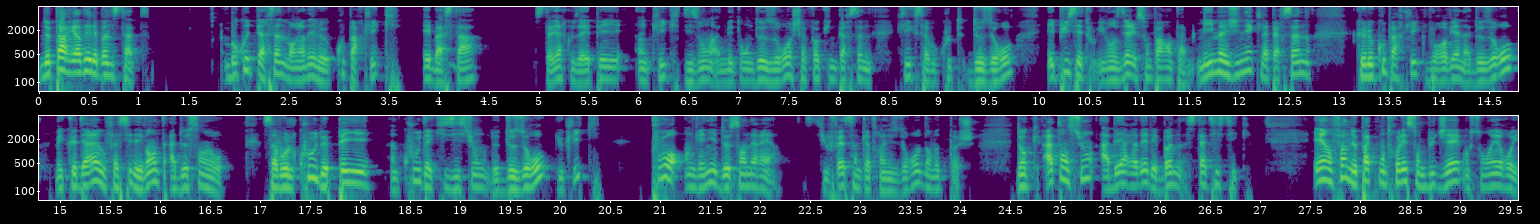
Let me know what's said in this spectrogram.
Ne pas regarder les bonnes stats. Beaucoup de personnes vont regarder le coût par clic et basta, c'est-à-dire que vous avez payé un clic, disons, admettons 2 euros, chaque fois qu'une personne clique, ça vous coûte 2 euros, et puis c'est tout. Ils vont se dire qu'ils sont pas rentables. Mais imaginez que la personne, que le coût par clic vous revienne à 2 euros, mais que derrière vous fassiez des ventes à 200 euros. Ça vaut le coup de payer un coût d'acquisition de 2 euros du clic pour en gagner 200 derrière. Si vous faites 190 euros dans votre poche. Donc attention à bien regarder les bonnes statistiques. Et enfin, ne pas contrôler son budget ou son ROI.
